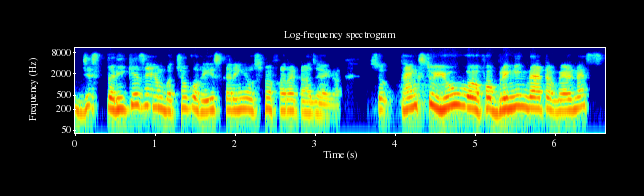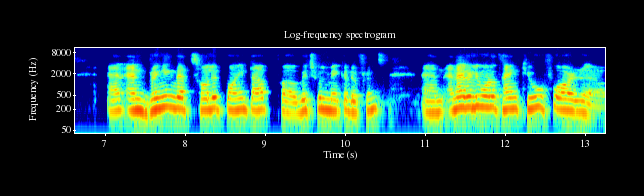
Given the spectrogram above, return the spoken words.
जिस तरीके से हम बच्चों को रेस करेंगे, उसमें फ़र्क आ जाएगा। So thanks to you uh, for bringing that awareness and, and bringing that solid point up, uh, which will make a difference. And, and I really want to thank you for uh,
